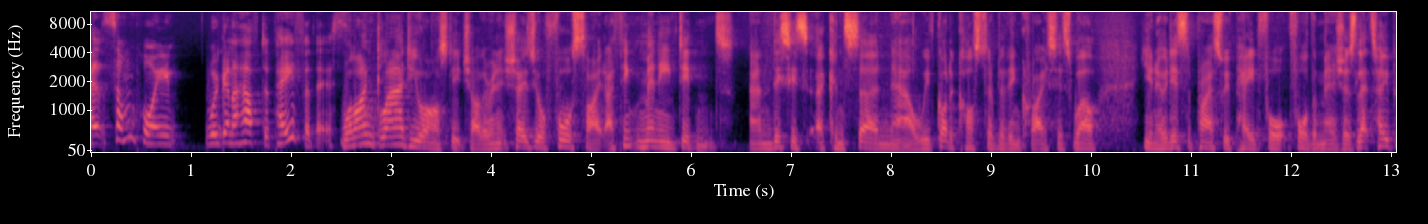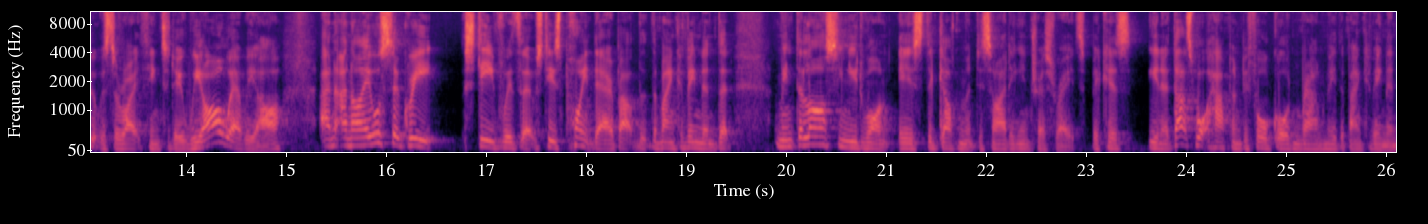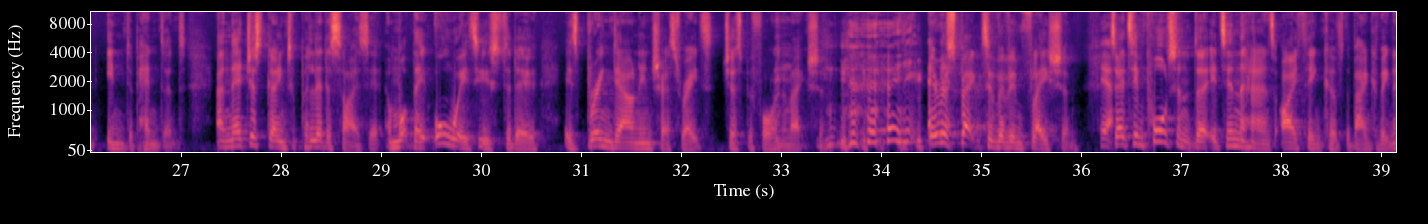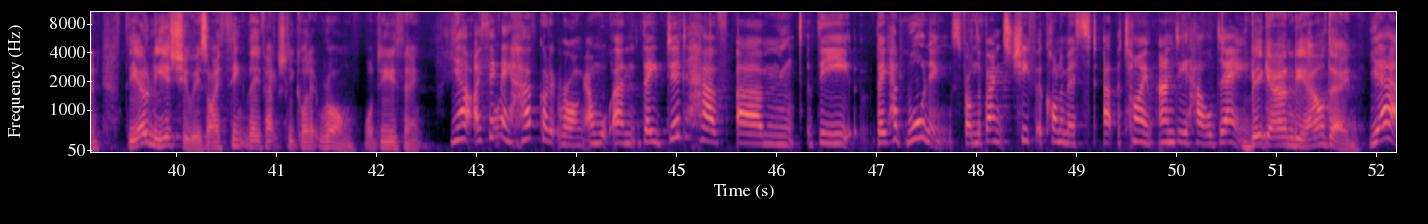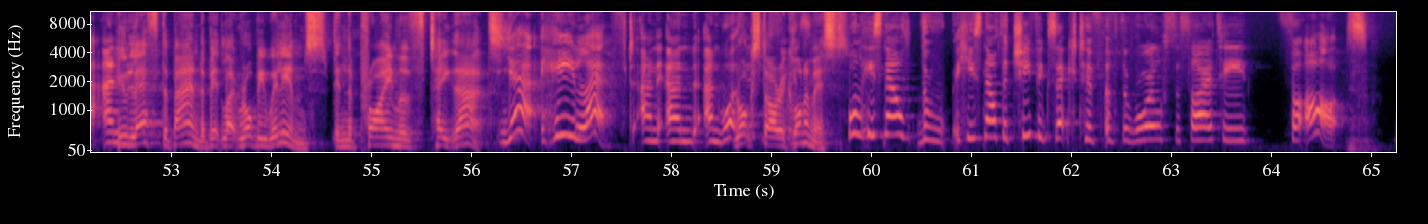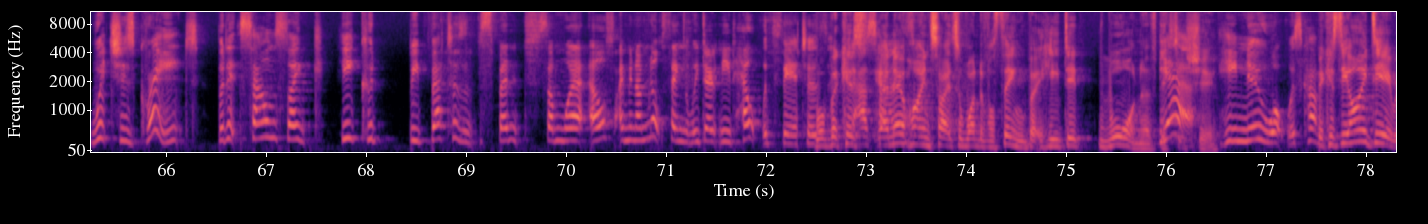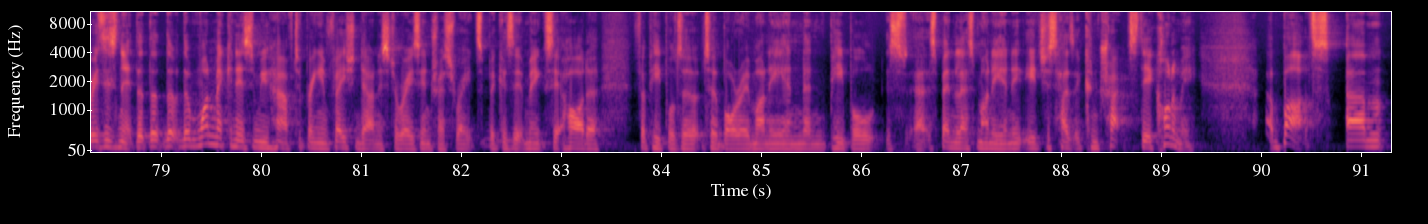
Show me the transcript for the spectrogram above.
at some point, we're going to have to pay for this. Well, I'm glad you asked each other, and it shows your foresight. I think many didn't, and this is a concern now. We've got a cost of living crisis. Well, you know, it is the price we paid for, for the measures. Let's hope it was the right thing to do. We are where we are. And, and I also agree Steve, with uh, Steve's point there about the, the, Bank of England, that I mean, the last thing you'd want is the government deciding interest rates because you know that's what happened before Gordon Brown made the Bank of England independent, and they're just going to politicise it. And what they always used to do is bring down interest rates just before an election, irrespective of inflation. Yeah. So it's important that it's in the hands, I think, of the Bank of England. The only issue is, I think they've actually got it wrong. What do you think? Yeah, I think they have got it wrong, and, and they did have um, the they had warnings from the bank's chief economist at the time, Andy Haldane. Big Andy Haldane. Yeah, and who left the band a bit like Robbie Williams in the prime of Take That. Yeah, he left, and and and what rockstar economist. Well, he's now the he's now the chief executive of the Royal Society for Arts, yeah. which is great, but it sounds like he could be better spent somewhere else? I mean, I'm not saying that we don't need help with theatres. Well, because I know hindsight's a wonderful thing, but he did warn of this yeah, issue. He knew what was coming. Because the idea is, isn't it, that the, the, the, one mechanism you have to bring inflation down is to raise interest rates because it makes it harder for people to, to borrow money and then people uh, spend less money and it, it, just has it contracts the economy. But um,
